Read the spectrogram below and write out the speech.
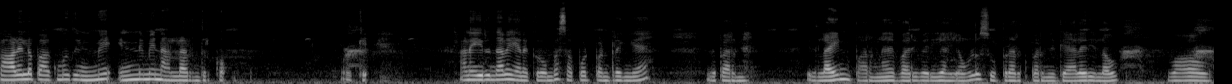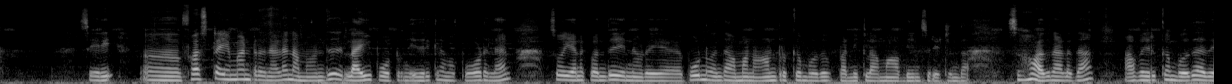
காலையில் பார்க்கும்போது இன்னுமே இன்னுமே நல்லா இருந்திருக்கும். ஓகே ஆனால் இருந்தாலும் எனக்கு ரொம்ப சப்போர்ட் பண்ணுறீங்க இது பாருங்கள் இது லைன் பாருங்களேன். வரி வரியாக எவ்வளோ சூப்பராக இருக்குது பாருங்கள் கேலரி லவ் வாவ் சரி ஃபஸ்ட் டைமான்றதுனால நம்ம வந்து லைவ் போட்டிருந்தோம். இது வரைக்கும் நம்ம போடலை. ஸோ எனக்கு வந்து என்னுடைய பொண்ணு வந்து அம்மா நான் இருக்கும்போது பண்ணிக்கலாமா? அப்படின்னு சொல்லிட்டு இருந்தா. ஸோ அதனால தான் அவள் இருக்கும்போது அது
